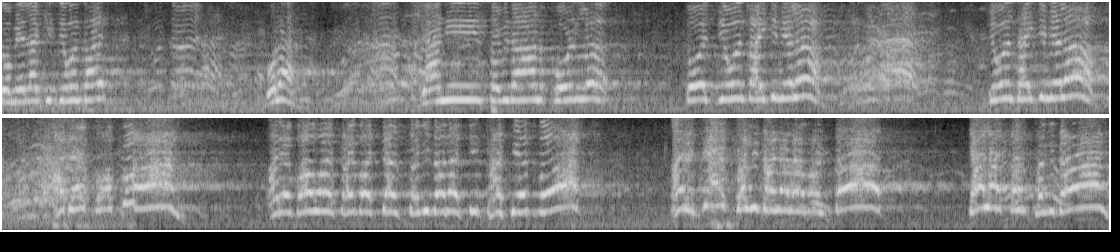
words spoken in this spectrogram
तो मेला की जिवंत आहे? बोला. ज्यांनी संविधान फोडलं तो जिवंत आहे की मेला? जिवंत आहे की मेला? अरे सोपान अरे बाबासाहेबांच्या संविधानाची खासियत बघ! अरे जे संविधानाला म्हणतात त्याला तर संविधान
